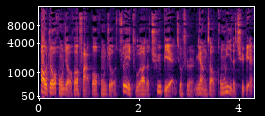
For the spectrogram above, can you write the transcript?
澳洲红酒和法国红酒最主要的区别就是酿造工艺的区别。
